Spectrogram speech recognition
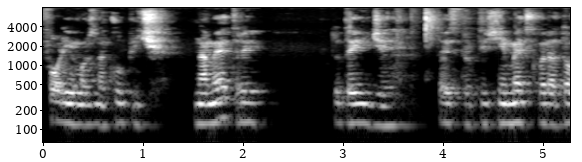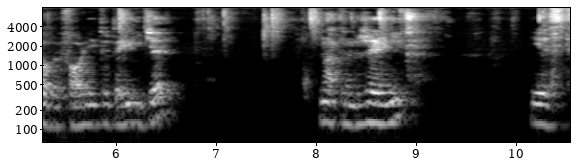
Folię można kupić na metry. Tutaj idzie, to jest praktycznie metr kwadratowy folii. Tutaj idzie na ten grzejnik. Jest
